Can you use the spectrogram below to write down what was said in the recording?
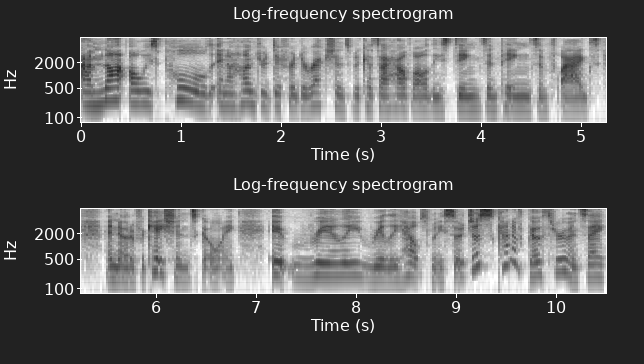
I'm not always pulled in a hundred different directions because I have all these dings and pings and flags and notifications going. It really, really helps me. So just kind of go through and say,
